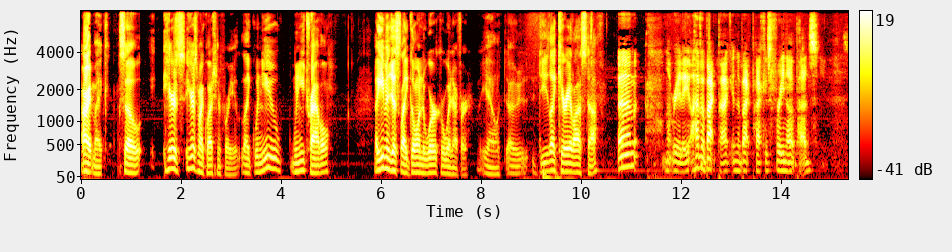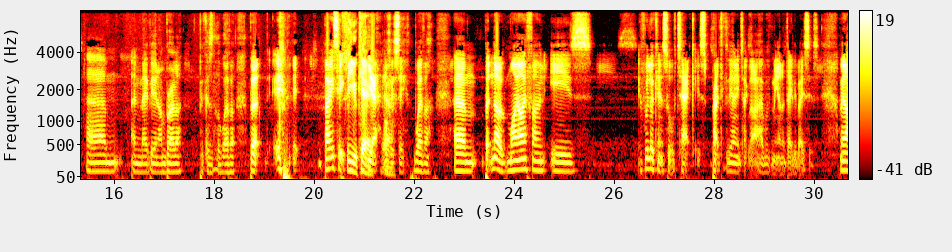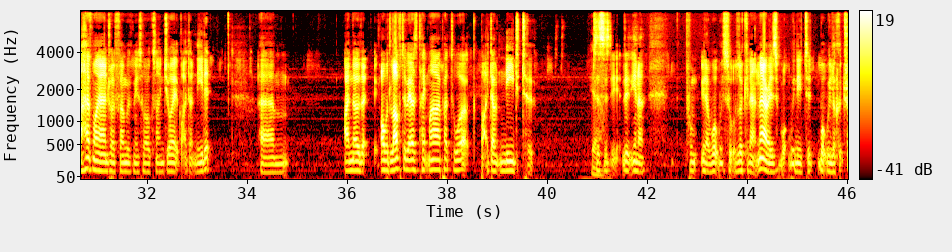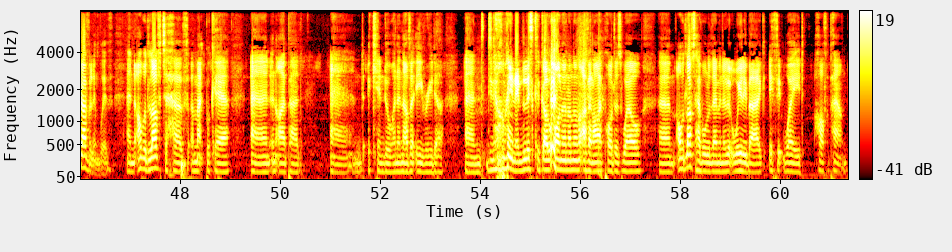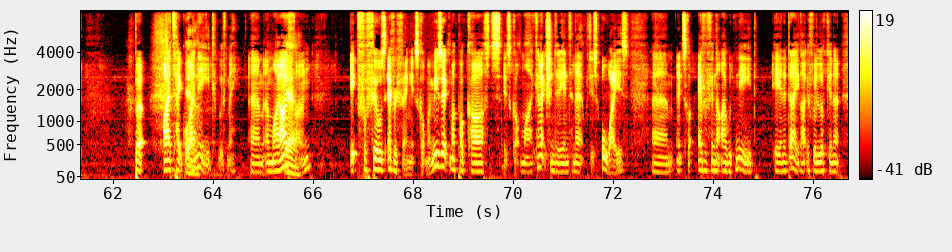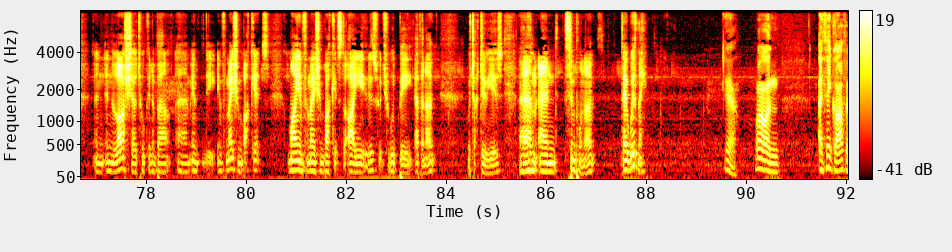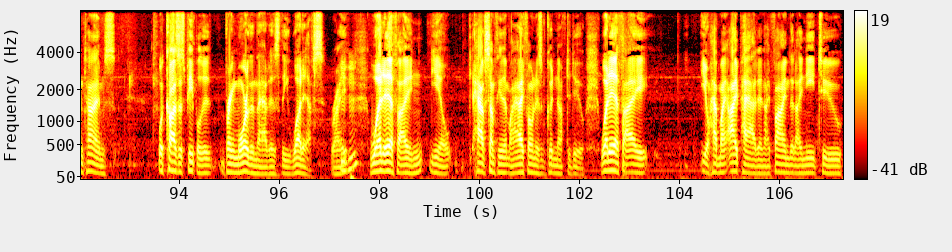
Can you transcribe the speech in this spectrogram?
All right, Mike. So here's here's my question for you. Like when you when you travel, like even just like going to work or whatever, you know, uh, do you like carry a lot of stuff? Um, not really. I have a backpack. In the backpack is three notepads, um, and maybe an umbrella because of the weather. But it, it, basic. The UK, yeah, yeah. obviously weather. Um, but no, my iPhone is. If we're looking at sort of tech, it's practically the only tech that I have with me on a daily basis. I mean, I have my Android phone with me as well because I enjoy it, but I don't need it. Um, I know that I would love to be able to take my iPad to work, but I don't need to. Yeah. This is you know from you know what we're sort of looking at now is what we need to what we look at traveling with, and I would love to have a MacBook Air and an iPad and a Kindle and another e-reader. And do you know what I mean? And the list could go on and on and on. I have an iPod as well. Um, I would love to have all of them in a little wheelie bag if it weighed half a pound. But I take what I need with me. Um, and my Yeah. iPhone, it fulfills everything. It's got my music, my podcasts, it's got my connection to the internet, which is always, um, and it's got everything that I would need in a day. Like if we're looking at in, in the last show talking about um, in, the information buckets, my information buckets that I use, which would be Evernote, which I do use, um, and Simplenote, they're with me. Yeah. Well, and I think oftentimes what causes people to bring more than that is the what ifs, right? What if I, you know, have something that my iPhone isn't good enough to do? What if I, you know, have my iPad and I find that I need to.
